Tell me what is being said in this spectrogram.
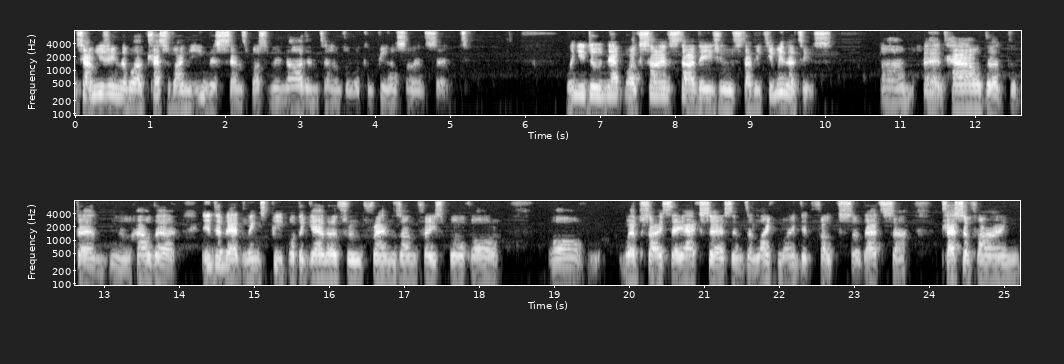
so I'm using the word classify in the English sense, possibly not in terms of a computer science sense. When you do network science studies, you study communities um, and how the, the, you know, how the internet links people together through friends on Facebook or or websites they access and the like-minded folks. So that's uh, classifying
